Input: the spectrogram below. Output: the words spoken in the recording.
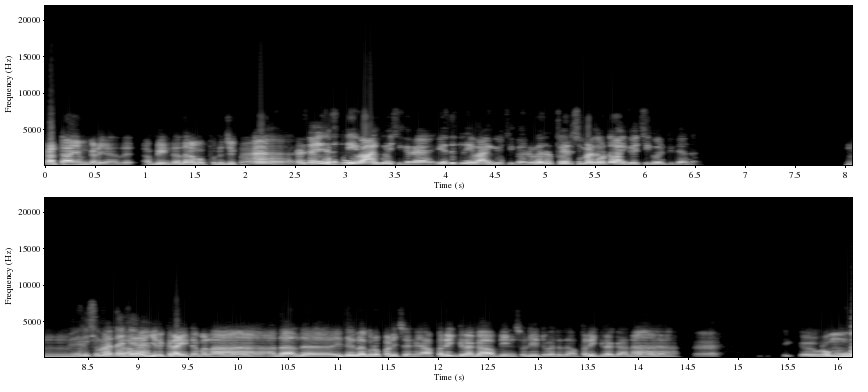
கட்டாயம் கிடையாது அப்படின்றத நம்ம புரிஞ்சுக்கணும். ரெண்டா எதுக்கு நீ வாங்கி வச்சுக்கிற? எதுக்கு நீ வாங்கி வச்சுக்கிற? வெறும் பேரிச்சி மரத்தை மட்டும் வாங்கி வச்சுக்க வேண்டியதானே மரம் தான் நம்ம இருக்கிற ஐட்டம் எல்லாம் அதான் அந்த இதுல கூட படிச்சேங்க. அபரிக்கிரகா அப்படின்னு சொல்லிட்டு வருது. அபரிக்கிரகானா ஆஹ் ரொம்ப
